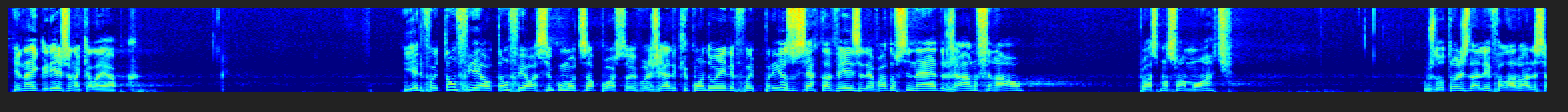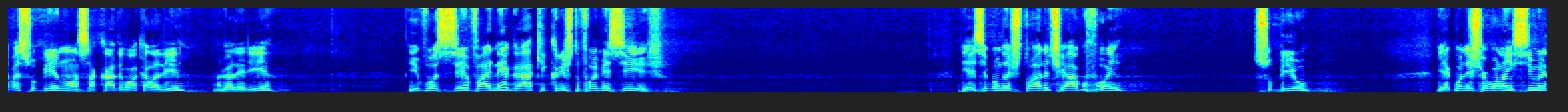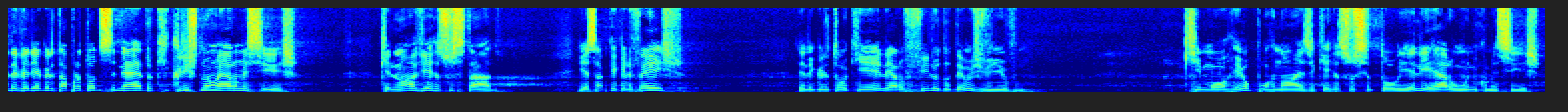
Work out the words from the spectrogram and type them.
e na igreja naquela época. E ele foi tão fiel, tão fiel, assim como outros apóstolos do evangelho, que quando ele foi preso certa vez e levado ao sinédrio, já no final, próximo à sua morte, os doutores da lei falaram: olha, você vai subir numa sacada igual aquela ali, na galeria, e você vai negar que Cristo foi Messias. E aí, segundo a história, Tiago foi. Subiu. E aí, quando ele chegou lá em cima, ele deveria gritar para todo o sinédrio que Cristo não era o Messias. Que ele não havia ressuscitado. E aí, sabe o que, que ele fez? Ele gritou que ele era o filho do Deus vivo. Que morreu por nós e que ressuscitou. E ele era o único Messias.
